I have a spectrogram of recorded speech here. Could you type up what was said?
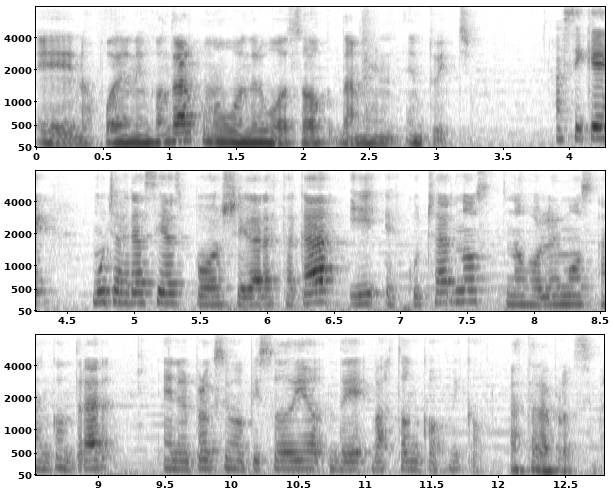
eh, nos pueden encontrar como Sock también en Twitch. Así que muchas gracias por llegar hasta acá y escucharnos. Nos volvemos a encontrar en el próximo episodio de Bastón Cósmico. Hasta la próxima.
